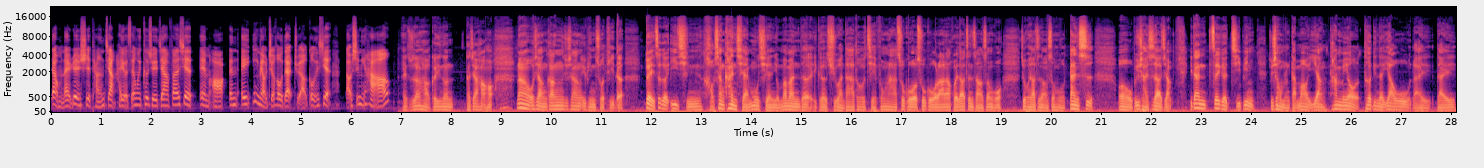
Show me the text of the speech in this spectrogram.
带我们来认识糖奖，还有三位科学家发现 mRNA 疫苗之后的主要贡献。老师你好，哎，主持人好，各位听众大家好哈。那我想刚刚就像玉萍所提的。对这个疫情，好像看起来目前有慢慢的一个趋缓，大家都解封啦，出国出国啦，然后回到正常的生活，就回到正常的生活。但是，哦，我必须还是要讲，一旦这个疾病就像我们感冒一样，它没有特定的药物来来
